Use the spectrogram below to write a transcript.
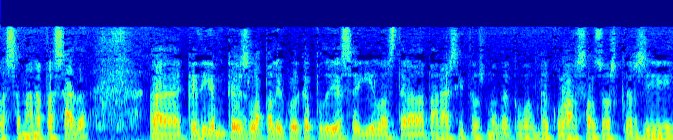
la setmana passada uh, que diguem que és la pel·lícula que podria seguir l'estela de Paràsitos no? de, de colar-se als Oscars i,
